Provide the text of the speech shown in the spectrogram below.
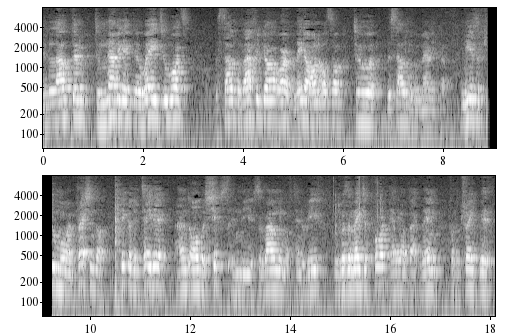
It allowed them to navigate their way towards the south of Africa or later on also to uh, the south of America. And here's a few more impressions of Pico de Teide and all the ships in the surrounding of Tenerife, which was a major port area back then for the trade with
